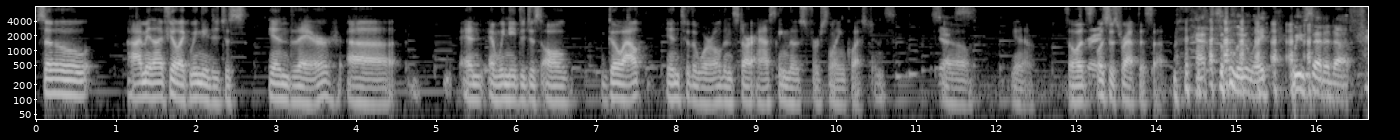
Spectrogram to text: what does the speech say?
So, I mean, I feel like we need to just end there, uh, and and we need to just all go out into the world and start asking those first lane questions. So, yes. you know, so let's Great. let's just wrap this up. Absolutely. We've said enough.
